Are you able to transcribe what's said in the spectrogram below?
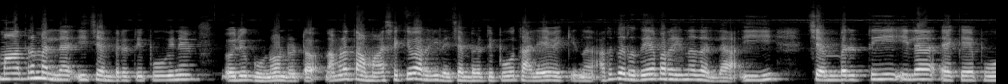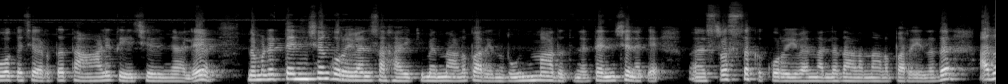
മാത്രമല്ല ഈ ചെമ്പരത്തി പൂവിന് ഒരു ഗുണമുണ്ട് കേട്ടോ നമ്മൾ തമാശയ്ക്ക് പറയില്ലേ പൂവ് തലയെ വെക്കുന്നത് അത് വെറുതെ പറയുന്നതല്ല. ഈ ചെമ്പരത്തി ഇല ഒക്കെ പൂവൊക്കെ ചേർത്ത് താളി തേച്ച് കഴിഞ്ഞാൽ നമ്മുടെ ടെൻഷൻ കുറയുവാൻ സഹായിക്കുമെന്നാണ് പറയുന്നത്. ഉന്മാദത്തിന് ടെൻഷനൊക്കെ സ്ട്രെസ് ഒക്കെ കുറയുവാൻ നല്ലതാണെന്നാണ് പറയുന്നത്. അത്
